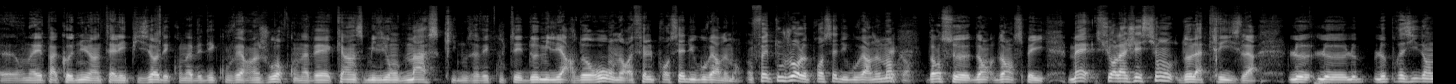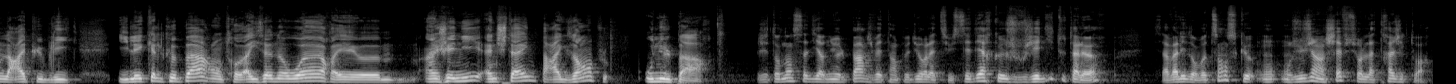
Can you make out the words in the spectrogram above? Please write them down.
euh, on n'avait pas connu un tel épisode et qu'on avait découvert un jour qu'on avait 15 millions de masques qui nous avaient coûté 2 milliards d'euros, on aurait fait le procès du gouvernement. On fait toujours le procès du gouvernement dans ce, dans, dans, ce pays. Mais sur la gestion de la crise, là, le, le, le, président de la République, il est quelque part entre Eisenhower et un génie, Einstein par exemple, ou nulle part? J'ai tendance à dire nulle part, je vais être un peu dur là-dessus. C'est-à-dire que j'ai dit tout à l'heure, ça va aller dans votre sens, qu'on on jugeait un chef sur la trajectoire,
